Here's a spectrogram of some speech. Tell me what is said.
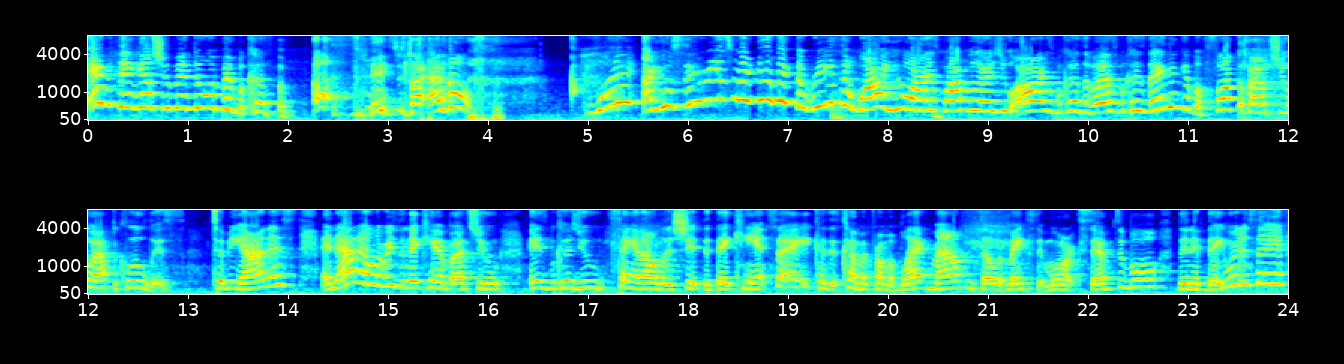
Everything else you've been doing been because of us, bitch. Like I don't. What? Are you serious right now? Like the reason why you are as popular as you are is because of us. Because they didn't give a fuck about you after Clueless. To be honest, and now the only reason they care about you is because you saying all of the shit that they can't say because it's coming from a black mouth, and so it makes it more acceptable than if they were to say it.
